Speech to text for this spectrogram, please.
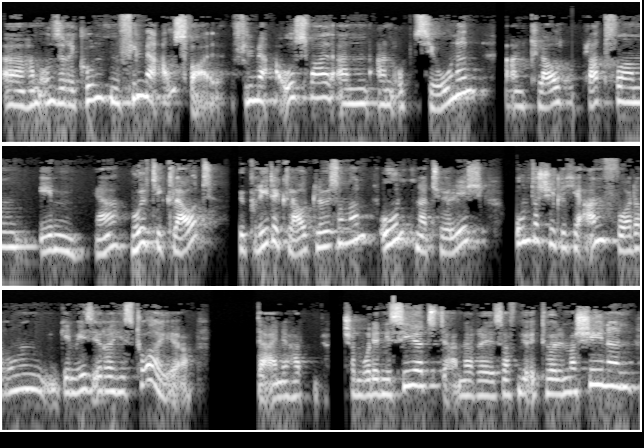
haben unsere Kunden viel mehr Auswahl, viel mehr Auswahl an, an Optionen, an Cloud-Plattformen, eben ja, Multi-Cloud, hybride Cloud-Lösungen und natürlich unterschiedliche Anforderungen gemäß ihrer Historie. Der eine hat schon modernisiert, der andere ist auf virtuellen Maschinen,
